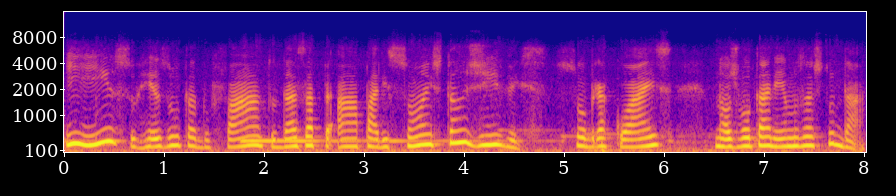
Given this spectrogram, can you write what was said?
E isso resulta do fato das aparições tangíveis sobre as quais nós voltaremos a estudar.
